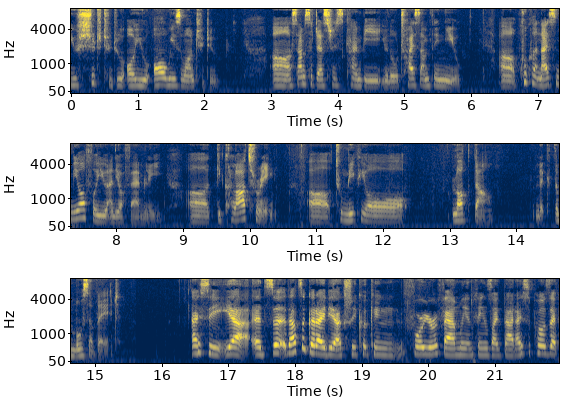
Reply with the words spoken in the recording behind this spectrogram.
you should to do or you always want to do. Uh, some suggestions can be, you know, try something new, uh, cook a nice meal for you and your family, uh, decluttering, uh, to make your lockdown like the most of it. I see. Yeah, it's a, that's a good idea actually cooking for your family and things like that. I suppose that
